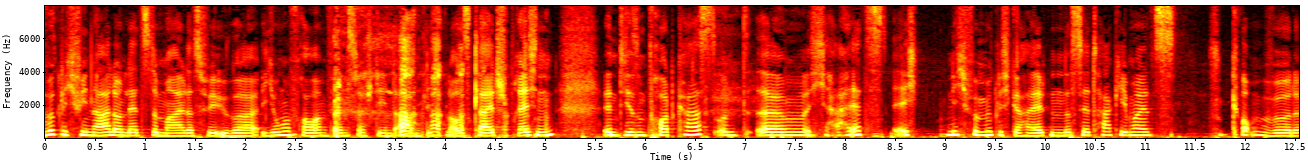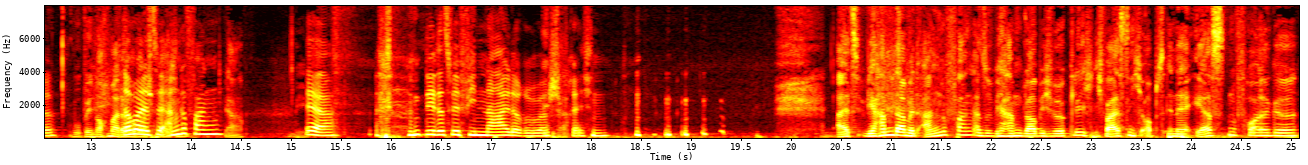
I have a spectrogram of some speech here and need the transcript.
wirklich finale und letzte Mal, dass wir über junge Frau am Fenster stehend abendlich blaues Kleid sprechen in diesem Podcast. Und ähm, ich hätte es echt nicht für möglich gehalten, dass der Tag jemals kommen würde. Wo wir nochmal darüber Aber als wir angefangen, ja, nee. ja, nee, dass wir final darüber ja. sprechen. Als wir haben damit angefangen, also wir haben, glaube ich, wirklich, ich weiß nicht, ob es in der ersten Folge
